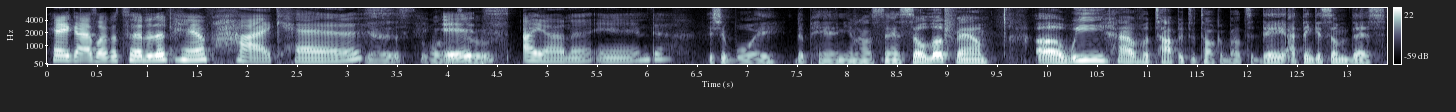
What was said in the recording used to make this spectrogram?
Hey guys, welcome to the Pimp Podcast. Yes. Welcome to. It's Ayana and It's your boy, Depend, you know what I'm saying? So look, fam, uh, we have a topic to talk about today. I think it's something that's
